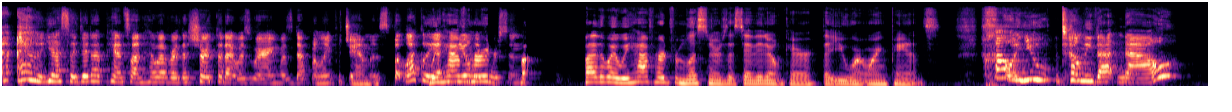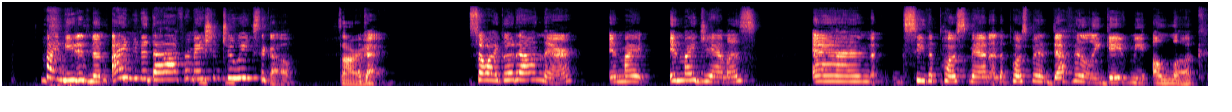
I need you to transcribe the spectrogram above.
yes, I did have pants on. However, the shirt that I was wearing was definitely pajamas. But luckily, We the have only heard- person. By the way, we have heard from listeners that say they don't care that you weren't wearing pants. Oh, and you tell me that now? I needed no- I needed that affirmation two weeks ago. Sorry. Okay. So I go down there in my in my jammas and see the postman, and the postman definitely gave me a look,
